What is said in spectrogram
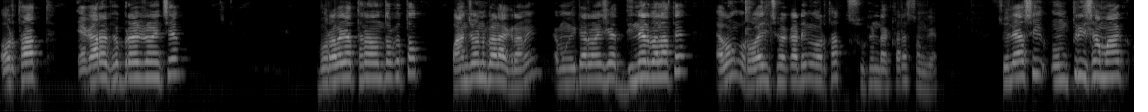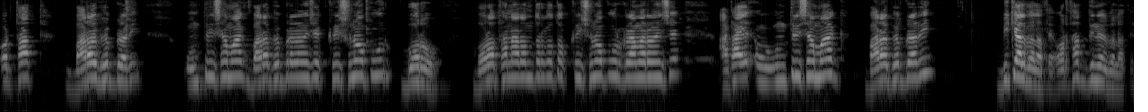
অর্থাৎ এগারো ফেব্রুয়ারি রয়েছে বোরাবাজার থানার অন্তর্গত পাঁচনবেড়া গ্রামে এবং এটা রয়েছে দিনের বেলাতে এবং রয়্যাল ছো একাডেমি, অর্থাৎ সুখেন ডাক্তারের সঙ্গে। চলে আসি উনত্রিশে মাঘ, অর্থাৎ বারোই ফেব্রুয়ারি। উনত্রিশে মাঘ বারো ফেব্রুয়ারি রয়েছে কৃষ্ণপুর বড় বড় থানার অন্তর্গত কৃষ্ণপুর গ্রামে রয়েছে। আঠাই উনত্রিশে মাঘ বারো ফেব্রুয়ারি, বিকাল বেলাতে, অর্থাৎ দিনের বেলাতে।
